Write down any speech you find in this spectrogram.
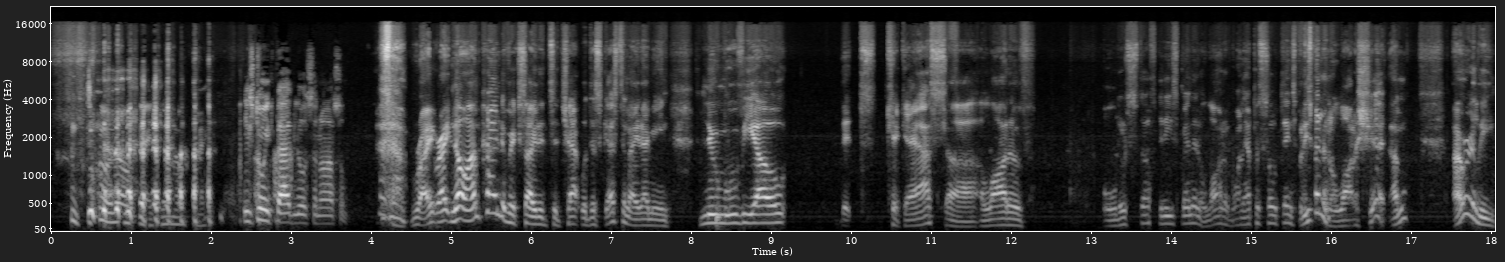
Doing okay, doing okay. He's doing fabulous and awesome. Right, right. No, I'm kind of excited to chat with this guest tonight. I mean, new movie out. It's kick ass. Uh, a lot of older stuff that he's been in. A lot of one episode things, but he's been in a lot of shit. I'm, I'm really,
